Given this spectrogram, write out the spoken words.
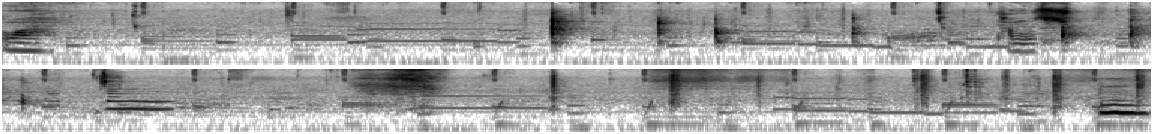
와. 다 무시죠. 짠. 음.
